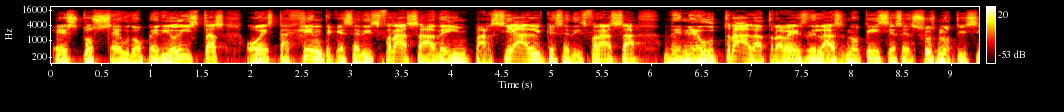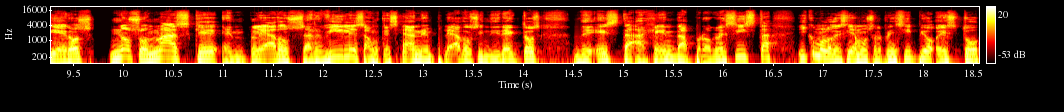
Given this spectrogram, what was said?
estos pseudo periodistas o esta gente que se disfraza de imparcial, que se disfraza de neutral a través de las noticias en sus noticieros, no son más que empleados serviles, aunque sean empleados indirectos de esta agenda progresista. Y como lo decíamos al principio, esto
